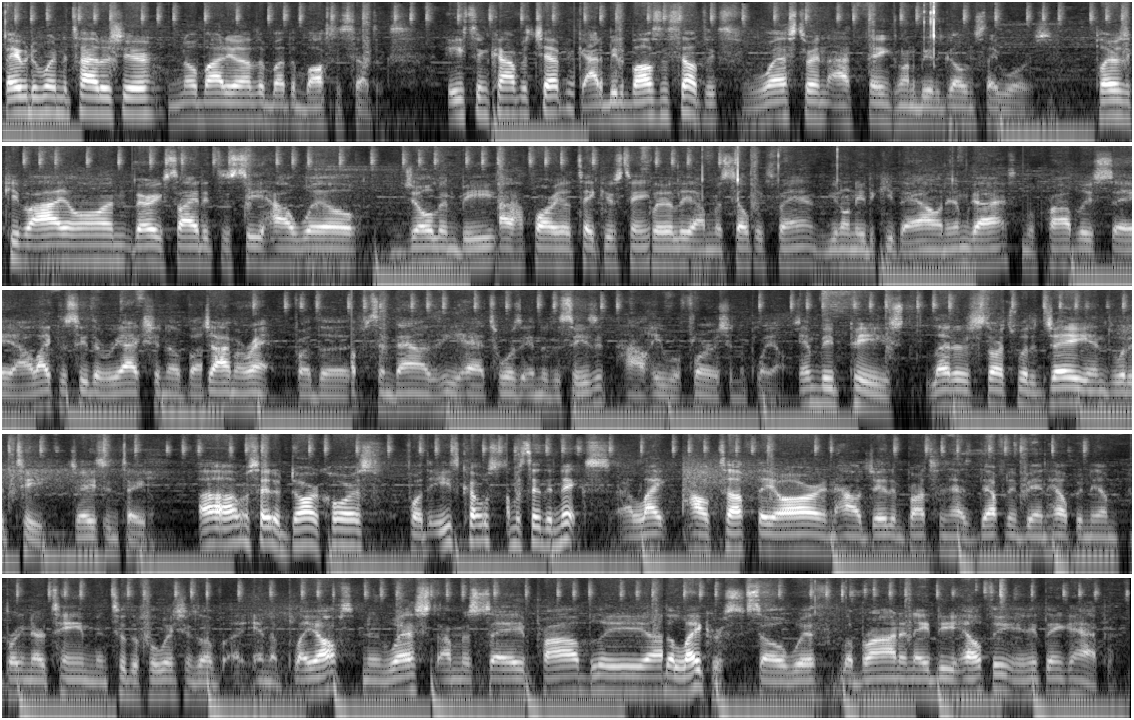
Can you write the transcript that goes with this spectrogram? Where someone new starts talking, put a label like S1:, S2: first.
S1: Favorite to win the title this year? Nobody other but the Boston Celtics. Eastern Conference champion, got to be the Boston Celtics. Western, I think, going to be the Golden State Warriors. Players to keep an eye on. Very excited to see how well Joel Embiid, how far he'll take his team. Clearly, I'm a Celtics fan. You don't need to keep the eye on them guys. We'll probably say I like to see the reaction of uh, Ja Morant for the ups and downs he had towards the end of the season, how he will flourish in the playoffs. MVP, letter starts with a J, ends with a T. Jayson Tatum. Uh, I'm gonna say the dark horse for the East Coast. I'm gonna say the Knicks. I like how tough they are and how Jalen Brunson has definitely been helping them bring their team into the fruition of uh, in the playoffs. In the West, I'm gonna say probably uh, the Lakers. So with LeBron and AD healthy, anything can happen.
